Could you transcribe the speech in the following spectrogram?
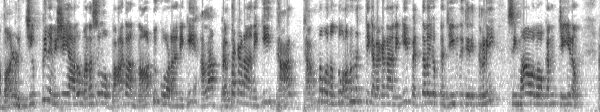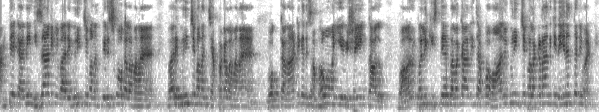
వాళ్ళు చెప్పిన విషయాలు మనసులో బాగా నాటుకోవడానికి అలా బ్రతకడానికి ధర్మమునందు అనురక్తి కలగడానికి పెద్దల యొక్క జీవిత చరిత్రని సింహావలోకనం చేయడం అంతేకాని నిజానికి వారి గురించి మనం తెలుసుకోగలమనా? వారి గురించి మనం చెప్పగలమనా? ఒక్కనాటికి అది సంభవం అయ్యే విషయం కాదు. వారు పలికిస్తే పలకాలి తప్ప వారి గురించి పలకడానికి నేనెంతటి వాణ్ణి.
